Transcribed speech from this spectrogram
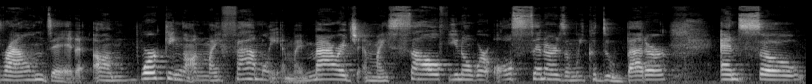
grounded, um, working on my family and my marriage and myself. You know, we're all sinners and we could do better. And so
